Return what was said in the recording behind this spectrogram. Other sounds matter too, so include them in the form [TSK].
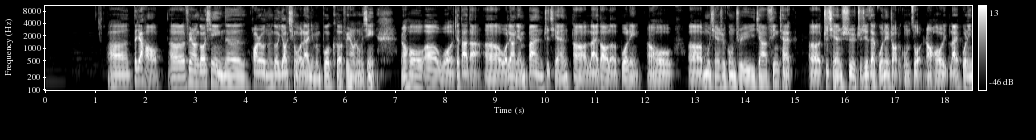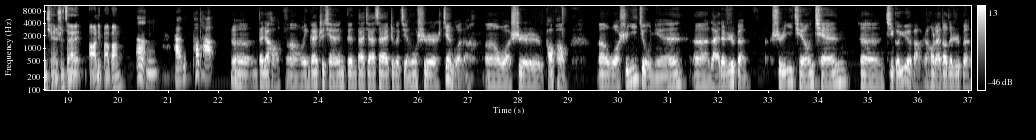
啊，大家好，呃，非常高兴呢，花肉能够邀请我来你们播客，非常荣幸。然后呃，我叫大大，呃，我两年半之前呃来到了柏林，然后呃目前是供职于一家 FinTech，呃，之前是直接在国内找的工作，然后来柏林前是在阿里巴巴。嗯，好，跑跑。嗯，大家好，嗯，我应该之前跟大家在这个节目是见过的，嗯，我是跑跑，嗯，我是一九年，嗯，来的日本，是疫情前，嗯，几个月吧，然后来到的日本，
